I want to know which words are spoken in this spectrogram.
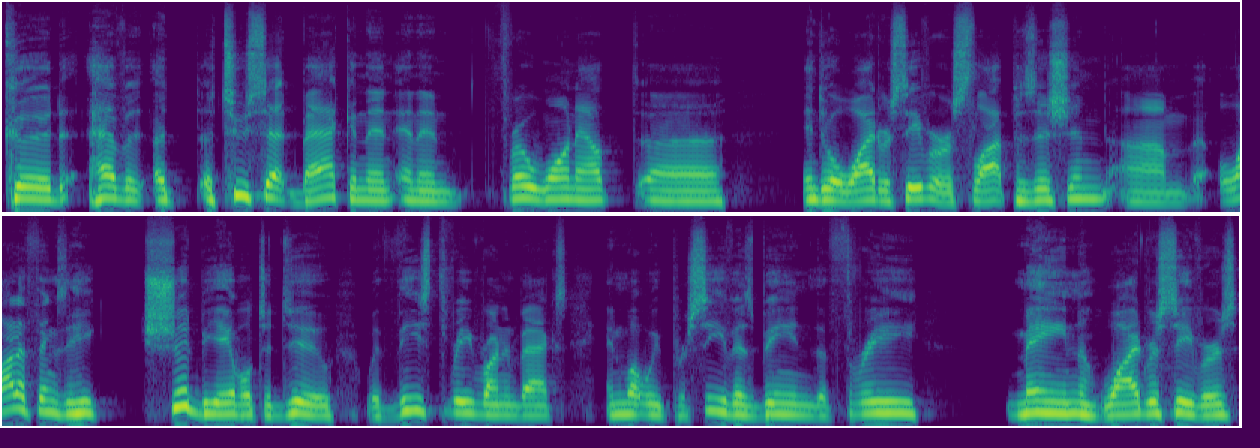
could have a, a, a two set back and then and then throw one out uh, into a wide receiver or slot position. Um, a lot of things that he should be able to do with these three running backs and what we perceive as being the three main wide receivers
